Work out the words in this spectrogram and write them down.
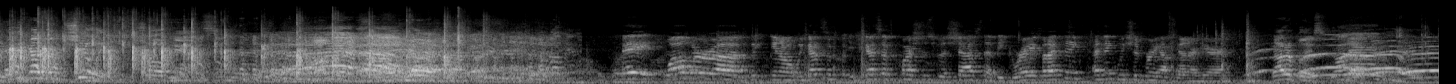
And because of chili. Show of hands. Hey, while we're, uh, we, you know, we got some. If you guys have questions for the chefs, that'd be great. But I think I think we should bring up Gunnar here. Gunnar, please. Sit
